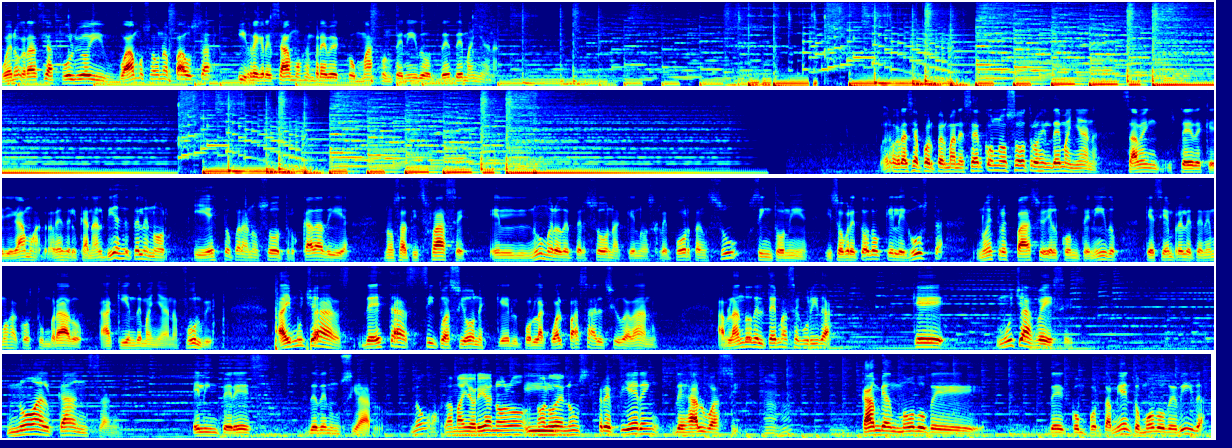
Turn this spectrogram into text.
Bueno, gracias Fulvio y vamos a una pausa y regresamos en breve con más contenido desde mañana. Gracias por permanecer con nosotros en De Mañana. Saben ustedes que llegamos a través del canal 10 de Telenor y esto para nosotros cada día nos satisface el número de personas que nos reportan su sintonía y sobre todo que le gusta nuestro espacio y el contenido que siempre le tenemos acostumbrado aquí en De Mañana. Fulvio, hay muchas de estas situaciones que, por la cual pasa el ciudadano, hablando del tema seguridad, que muchas veces no alcanzan el interés de denunciarlo. No, la mayoría no lo, no lo denuncia. prefieren dejarlo así. Cambian modo de, de comportamiento, modo de vida,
